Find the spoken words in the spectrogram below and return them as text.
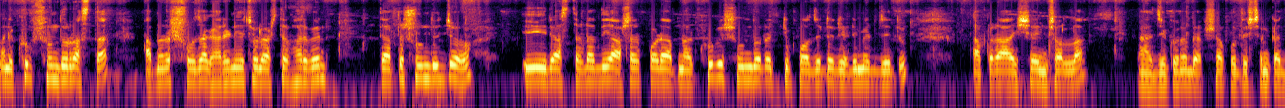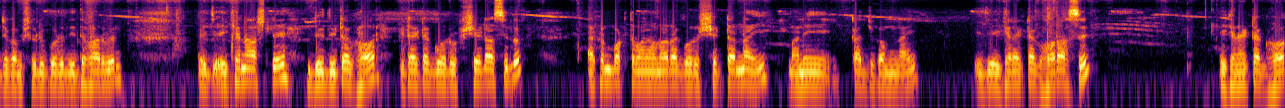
মানে খুব সুন্দর রাস্তা। আপনারা সোজা ঘাড়ে নিয়ে চলে আসতে পারবেন। তো এত সৌন্দর্য, এই রাস্তাটা দিয়ে আসার পরে আপনার খুবই সুন্দর একটি প্রজেক্টের রেডিমেড যেহেতু, আপনারা এসে ইনশাল্লাহ যে কোনো ব্যবসা, প্রতিষ্ঠান, কার্যক্রম শুরু করে দিতে পারবেন। এই যে এখানে আসলে দুই, দুইটা ঘর, এটা একটা গরুর শেড আছিল। এখন বর্তমানে ওনারা গরুর শেডটা নাই মানে কার্যক্রম নাই। এই যে এখানে একটা ঘর আছে। এখানে একটা ঘর।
